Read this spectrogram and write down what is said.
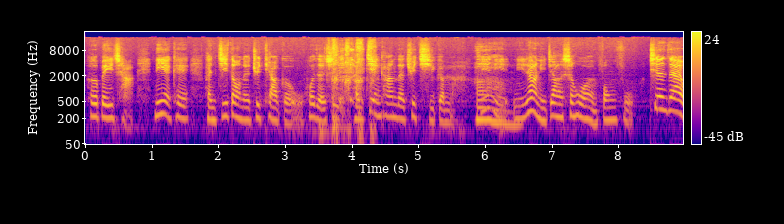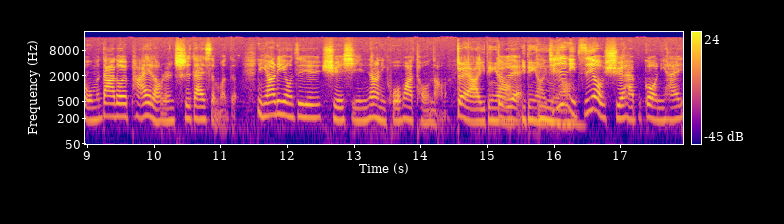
喝杯茶，你也可以很激动的去跳个舞，或者是很健康的去骑个马。其实你你让你这样生活很丰富。现在我们大家都会怕哎老人痴呆什么的，你要利用这些学习，让你活化头脑嘛。对啊，一定要，对不对一定要。嗯一定要其实你只有学还不够，你还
